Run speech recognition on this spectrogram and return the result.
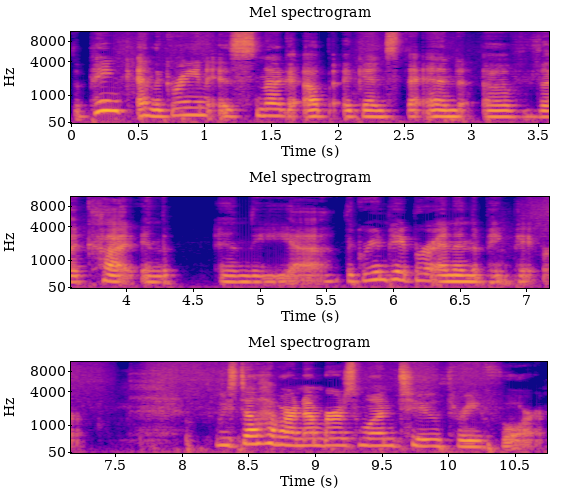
the pink and the green is snug up against the end of the cut in the in the uh, the green paper and in the pink paper. We still have our numbers one, two, three, four.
